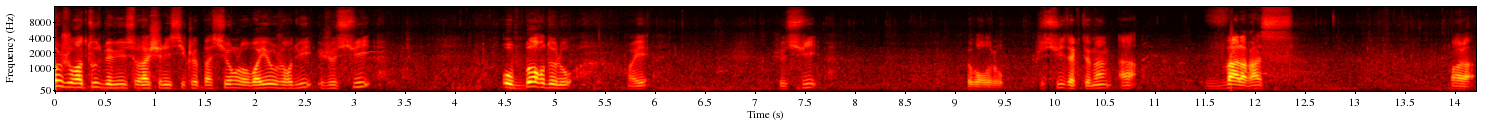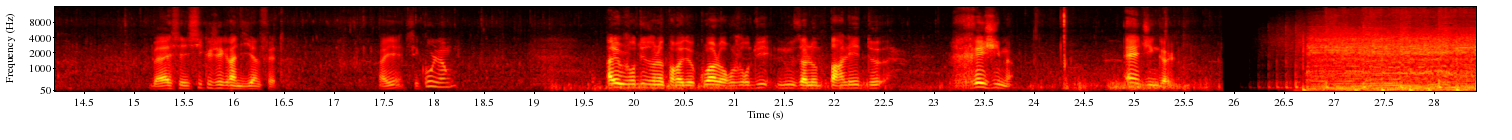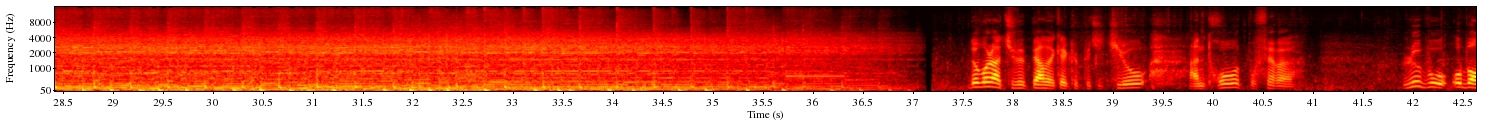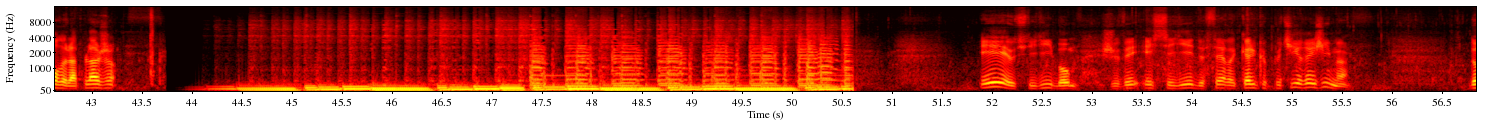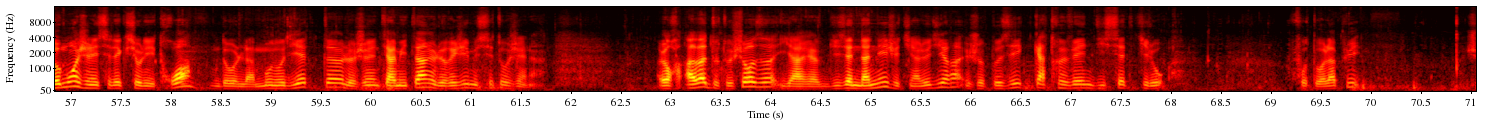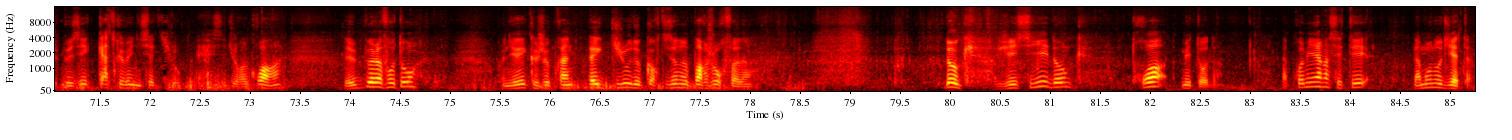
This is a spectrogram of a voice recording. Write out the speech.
Bonjour à tous, bienvenue sur la chaîne Cycle Passion. Alors, vous voyez, aujourd'hui, je suis au bord de l'eau. Vous voyez, je suis au bord de l'eau. Je suis exactement à Valras. Voilà. Ben, c'est ici que j'ai grandi en fait. Vous voyez, c'est cool, non? Allez, aujourd'hui, nous allons parler de quoi? Alors, aujourd'hui, nous allons parler de régime. Un jingle. Donc voilà, tu veux perdre quelques petits kilos en trop pour faire euh, le beau au bord de la plage. Et tu te dis, bon, je vais essayer de faire quelques petits régimes. Donc moi, j'en ai sélectionné trois, dont la monodiète, le jeûne intermittent et le régime cétogène. Alors, avant toute chose, il y a une dizaine d'années, je tiens à le dire, je pesais 97 kg. Photo à l'appui. Je pesais 97 kg. Eh, c'est dur à croire. Hein. Vous avez vu peu la photo? On dirait que je prends 1 kg de cortisone par jour, Fada. Donc, j'ai essayé donc trois méthodes. La première, c'était la monodiète.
